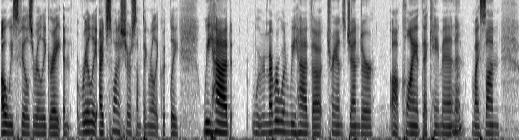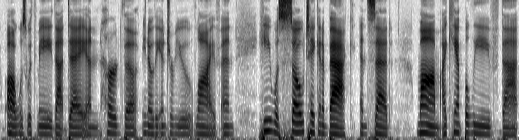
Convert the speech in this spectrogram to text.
always feels really great. And really, I just want to share something really quickly. We had, we remember when we had the transgender uh, client that came in, and my son uh, was with me that day and heard the, you know, the interview live. And he was so taken aback and said, Mom, I can't believe that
